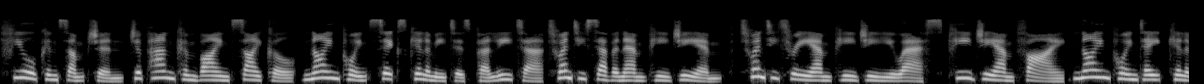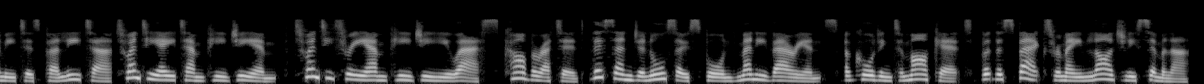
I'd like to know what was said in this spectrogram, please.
Fuel consumption Japan combined cycle 9.6 km per liter 27 mpg imp 23 mpg US PGM-FI 9.8 km per liter 28 mpg imp 23 mpg US carbureted This engine also spawned many variants according to market but the specs remain largely similar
